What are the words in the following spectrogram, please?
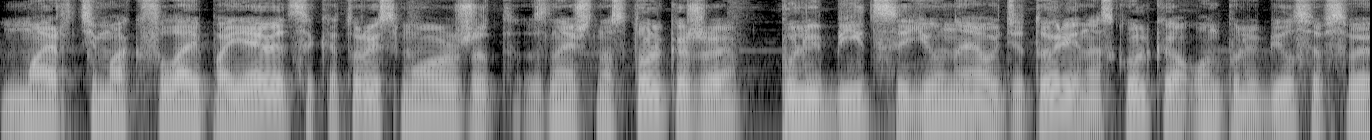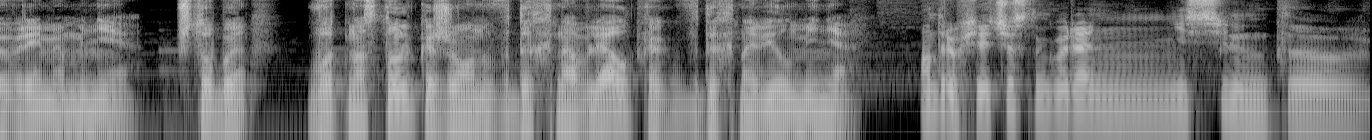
Марти Макфлай появится, который сможет, знаешь, настолько же полюбиться юной аудитории, насколько он полюбился в свое время мне. Чтобы вот настолько же он вдохновлял, как вдохновил меня. Андрюх, я, честно говоря, не сильно-то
